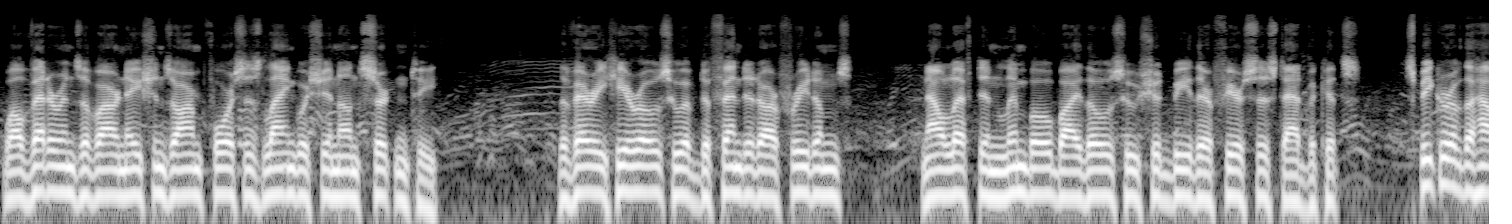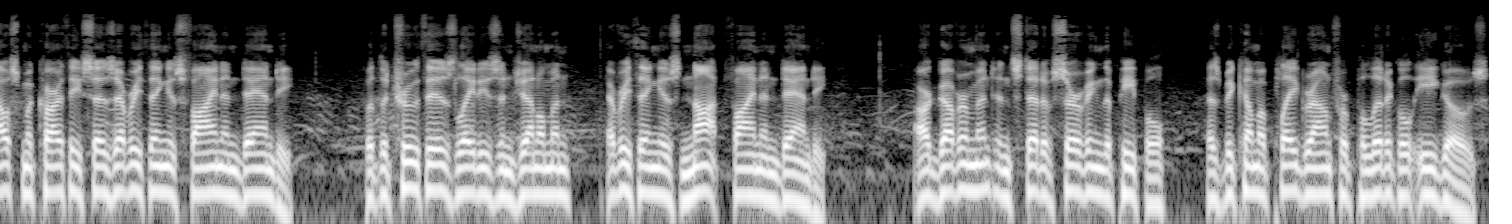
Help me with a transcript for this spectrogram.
while veterans of our nation's armed forces languish in uncertainty. The very heroes who have defended our freedoms, now left in limbo by those who should be their fiercest advocates. Speaker of the House McCarthy says everything is fine and dandy. But the truth is, ladies and gentlemen, everything is not fine and dandy. Our government, instead of serving the people, has become a playground for political egos,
